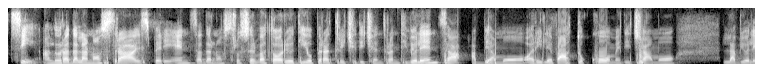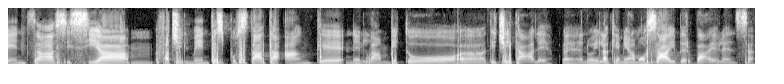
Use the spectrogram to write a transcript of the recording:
Sì, allora dalla nostra esperienza, dal nostro osservatorio di operatrici di centro antiviolenza abbiamo rilevato come, diciamo, la violenza si sia mh, facilmente spostata anche nell'ambito uh, digitale, eh, noi la chiamiamo cyber violence,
